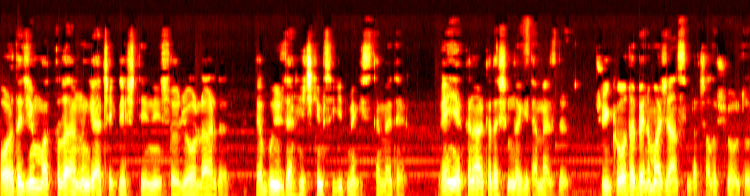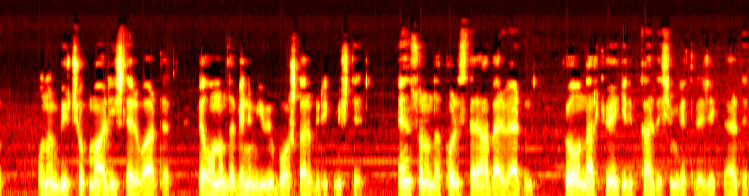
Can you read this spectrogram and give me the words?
Orada cin vakılarının gerçekleştiğini söylüyorlardı ve bu yüzden hiç kimse gitmek istemedi. En yakın arkadaşım da gidemezdi. Çünkü o da benim ajansımda çalışıyordu. Onun birçok mali işleri vardı ve onun da benim gibi borçları birikmişti. En sonunda polislere haber verdim ve onlar köye gidip kardeşimi getireceklerdi.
